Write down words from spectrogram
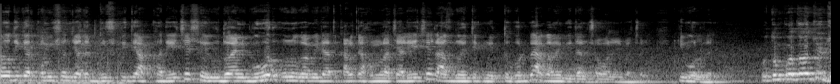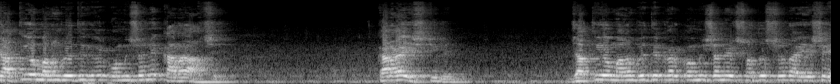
অধিকার কমিশন যাদের দুষ্কৃতি আখ্যা দিয়েছে, সেই উদয়ন গুহর অনুগামীরা কালকে হামলা চালিয়েছে, রাজনৈতিক মৃত্যু ঘটবে আগামী বিধানসভা নির্বাচনে। কি বলবেন? প্রথম কথা হচ্ছে জাতীয় মানবাধিকার কমিশনে কারা আসে কারা এসেছিলেন? জাতীয় মানবাধিকার কমিশনের সদস্যরা এসে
